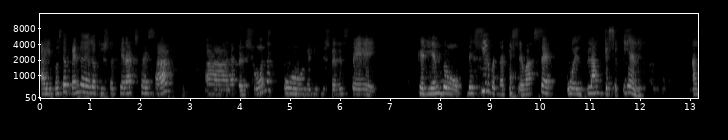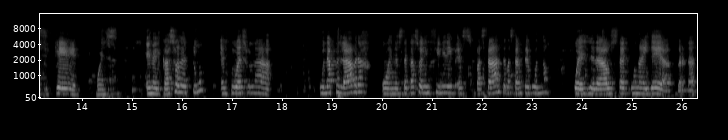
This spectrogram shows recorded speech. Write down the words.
ahí pues depende de lo que usted quiera expresar a la persona o de lo que usted esté queriendo decir, ¿verdad? Que se va a hacer o el plan que se tiene. Así que, pues, en el caso de tú, el tú es una, una palabra o en este caso el infinitive es bastante, bastante bueno, pues le da a usted una idea, ¿verdad?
